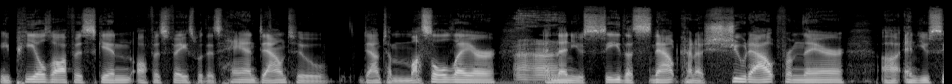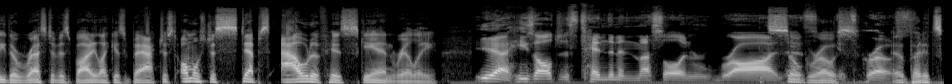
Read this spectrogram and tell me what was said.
He peels off his skin off his face with his hand down to down to muscle layer, and then you see the snout kind of shoot out from there, uh, and you see the rest of his body, like his back, just almost just steps out of his skin. Really, Yeah, he's all just tendon and muscle and raw. and so gross. It's gross. Uh, but it's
